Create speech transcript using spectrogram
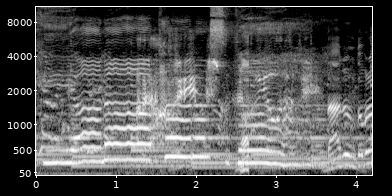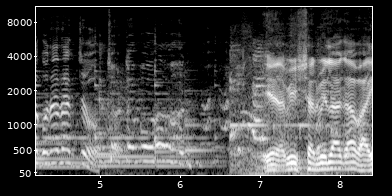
ही आना था रास्ता দারুন তোমরা কোথায় থাকছো ये अभी शर्मिला का भाई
